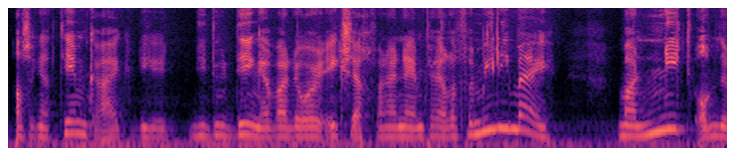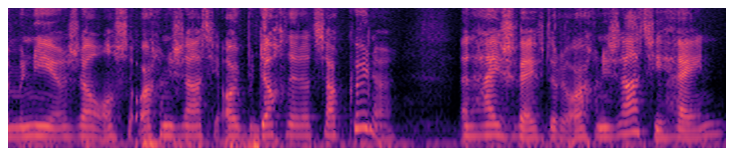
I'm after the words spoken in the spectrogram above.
als ik naar Tim kijk, die, die doet dingen waardoor ik zeg van hij neemt de hele familie mee. Maar niet op de manier zoals de organisatie ooit bedacht dat het zou kunnen. En hij zweeft door de organisatie heen,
